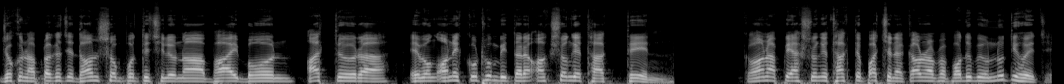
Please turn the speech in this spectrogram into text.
যখন আপনার কাছে ধন সম্পত্তি ছিল না, ভাই, বোন, আত্মীয়রা এবং অনেক কুটুম্বী তারা একসঙ্গে থাকতেন। কারণ আপনি একসঙ্গে থাকতে পারছেন না, কারণ আপনার পদবী উন্নতি হয়েছে।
